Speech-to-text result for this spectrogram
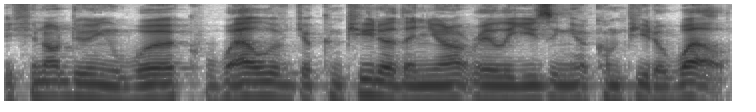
if you're not doing work well with your computer, then you're not really using your computer well.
